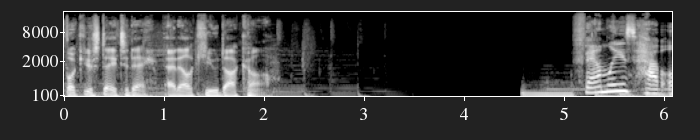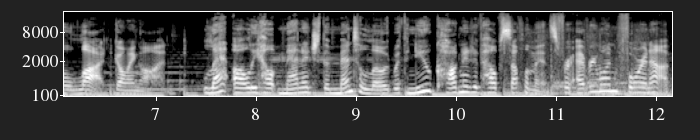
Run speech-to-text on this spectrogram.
Book your stay today at lq.com. Families have a lot going on. Let OLLY help manage the mental load with new cognitive help supplements for everyone four and up,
